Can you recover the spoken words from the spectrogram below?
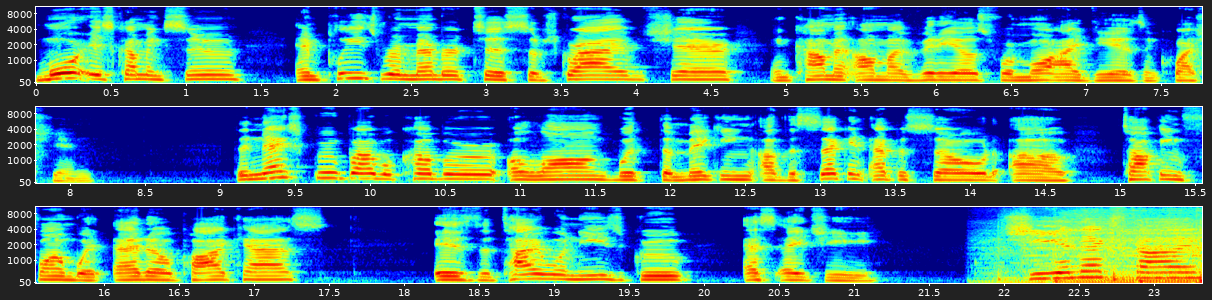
More is coming soon, and please remember to subscribe, share, and comment on my videos for more ideas and questions. The next group I will cover along with the making of the second episode of Talking Fun with Edo podcast is the Taiwanese group SHE. See you next time.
